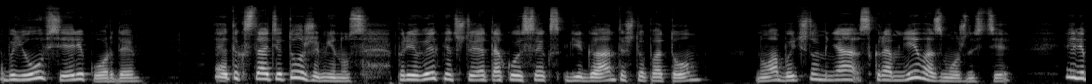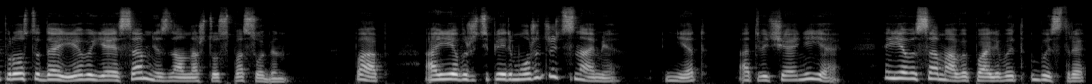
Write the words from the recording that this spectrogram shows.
Бью все рекорды. Это, кстати, тоже минус. Привыкнет, что я такой секс-гигант, и что потом... Ну, обычно у меня скромнее возможности. Или просто до Евы я и сам не знал, на что способен. Пап, а Ева же теперь может жить с нами? Нет. Отвечаю не я. Ева сама выпаливает быстро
